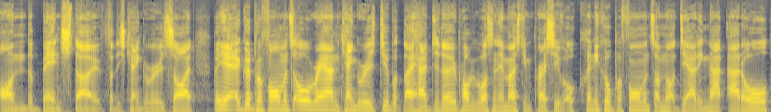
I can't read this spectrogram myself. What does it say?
on the bench, though, for this Kangaroos side. But yeah, a good performance all around. Kangaroos did what they had to do. Probably wasn't their most impressive or clinical performance. I'm not doubting that at all.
